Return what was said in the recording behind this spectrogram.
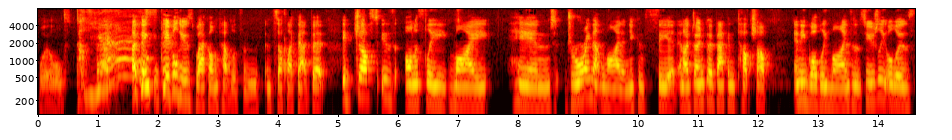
world does that. Yes. I think people use Wacom tablets and, and stuff like that, but it just is honestly my hand drawing that line and you can see it. And I don't go back and touch up any wobbly lines. And it's usually all those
